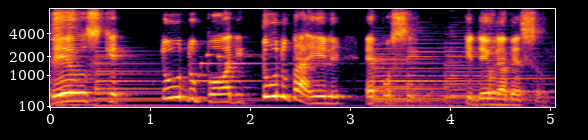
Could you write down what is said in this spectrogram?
Deus que tudo pode, tudo para ele é possível. Que Deus lhe abençoe.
